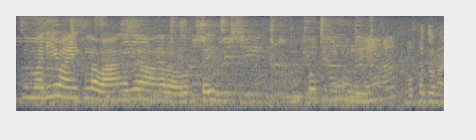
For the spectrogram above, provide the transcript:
இது மாதிரியே வாங்கிக்கலாம். வாங்குறது வாங்குற ஒரு டைம் முப்பத்தி ஒன்று ஏன் முப்பத்தொன்று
